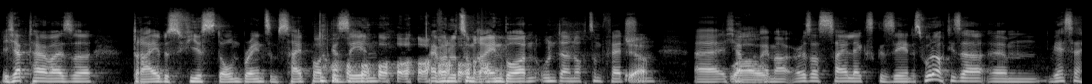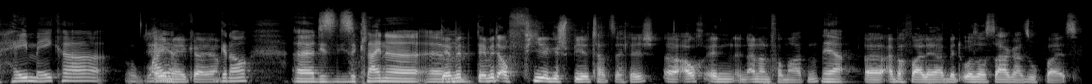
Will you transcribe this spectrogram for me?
Ich habe teilweise drei bis vier Stone Brains im Sideboard gesehen, einfach nur zum Reinboarden und dann noch zum Fetchen. Ja. Äh, ich wow. habe einmal Ursa Silex gesehen. Es wurde auch dieser, ähm, wie heißt der, Haymaker? Haymaker, ja. Genau. Äh, diese, diese kleine. Ähm, der, wird, der wird auch viel gespielt tatsächlich, äh, auch in, in anderen Formaten. Ja. Äh, einfach weil er mit Ursa's Saga suchbar ist.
